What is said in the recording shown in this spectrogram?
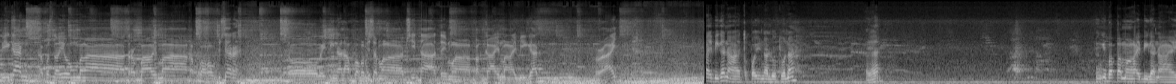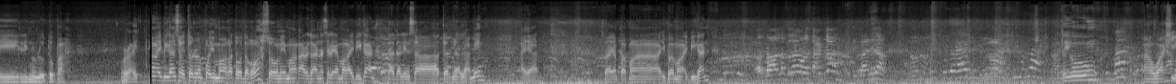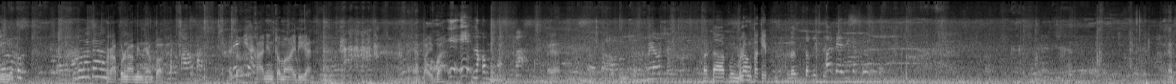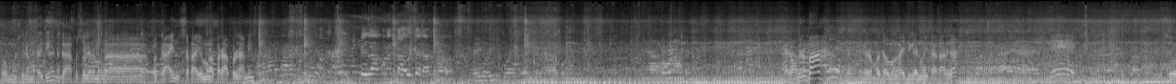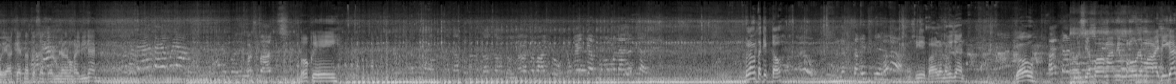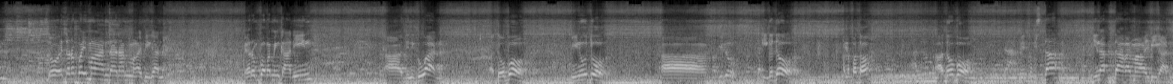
kaibigan. Tapos na yung mga trabaho, yung mga kapwa ko officer. So, waiting na lang po kami sa mga bisita at yung mga pagkain mga kaibigan. Alright. Kaibigan, ah, ito po yung naluto na. Ayan. Yung iba pa mga kaibigan ay linuluto pa. Alright. Mga kaibigan, so ito na po yung mga katoda ko. So may mga karga na sila yung mga kaibigan. Dadalhin sa terminal namin. Ayan. So ayan pa mga iba mga kaibigan. Ito yung ah, washing. Rapol namin. Ayan pa. Ito, kanin to mga kaibigan. Ayan pa iba. Eh, eh, nakabukas pa. Ayan. Patapon yun. Walang takip. Walang takip eh. Ay, ka Ayan po mga sila mga kaibigan. Nag-aako sila ng mga pagkain saka yung mga parapol namin. Kailangan ko ng tao dyan ha. Ayun o, yun po. Meron pa? Meron pa daw mga kaibigan may kakarga. So, iakyat na to sa terminal mga kaibigan. Mas bats. Okay. Walang takip to? Takip yan. Oh, sige, bahala na kayo dyan. Go! So, siya po ang aming pangulo mga kaibigan. So, ito na po yung mga handa namin mga kaibigan. Meron po kaming kanin, uh, diniguan, adobo, minudo, uh, igado, ano pa to? Adobo, pritong isda, ginapdakan mga kaibigan.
